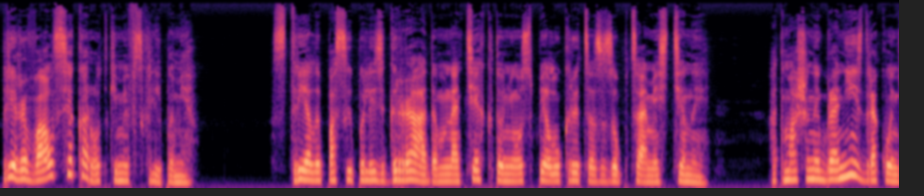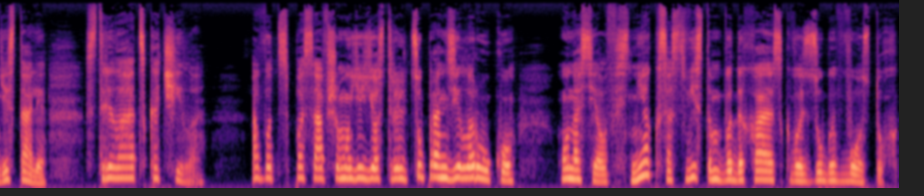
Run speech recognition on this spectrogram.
прерывался короткими всхлипами. Стрелы посыпались градом на тех, кто не успел укрыться за зубцами стены. От машиной брони из драконьей стали стрела отскочила, а вот спасавшему ее стрельцу пронзила руку. Он осел в снег, со свистом выдыхая сквозь зубы воздух.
